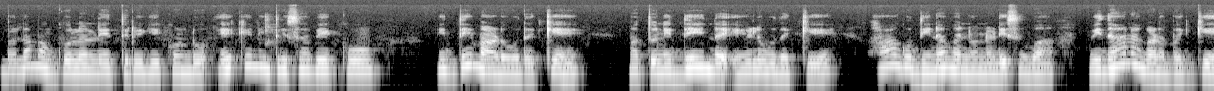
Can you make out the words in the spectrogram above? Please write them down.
ಬಲಮಗ್ಗುಲಲ್ಲೇ ತಿರುಗಿಕೊಂಡು ಏಕೆ ನಿದ್ರಿಸಬೇಕು? ನಿದ್ದೆ ಮಾಡುವುದಕ್ಕೆ ಮತ್ತು ನಿದ್ದೆಯಿಂದ ಏಳುವುದಕ್ಕೆ ಹಾಗೂ ದಿನವನ್ನು ನಡೆಸುವ ವಿಧಾನಗಳ ಬಗ್ಗೆ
